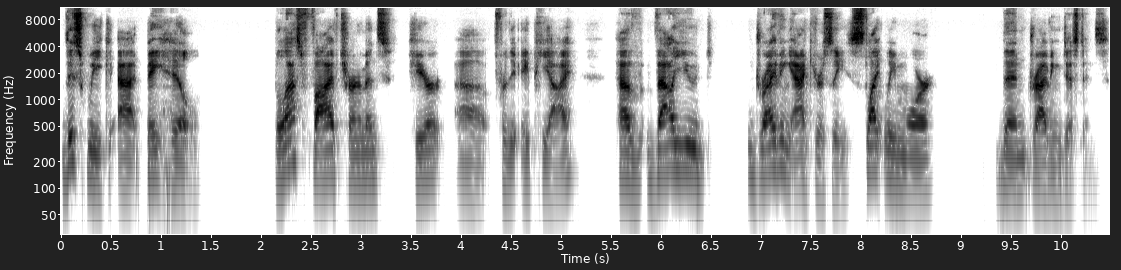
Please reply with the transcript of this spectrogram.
this week at Bay Hill, the last five tournaments here uh, for the API have valued driving accuracy slightly more than driving distance.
